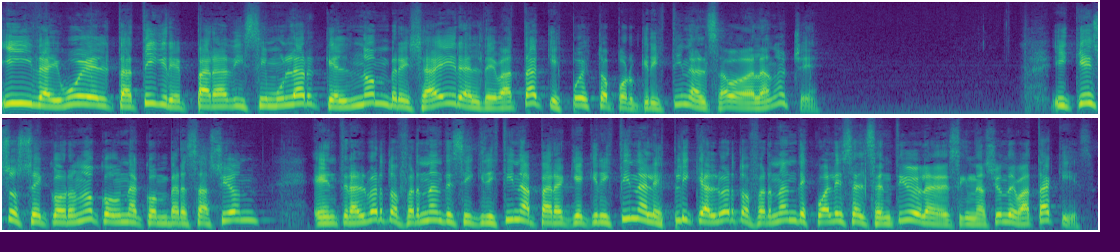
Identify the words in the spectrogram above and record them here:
ida y vuelta, Tigre, para disimular que el nombre ya era el de Batakis puesto por Cristina el sábado de la noche. Y que eso se coronó con una conversación entre Alberto Fernández y Cristina para que Cristina le explique a Alberto Fernández cuál es el sentido de la designación de Batakis.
